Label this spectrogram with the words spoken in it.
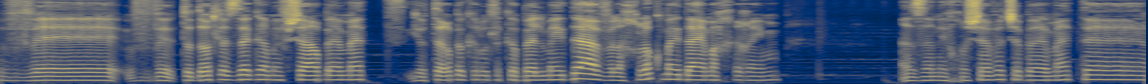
ו, ותודות לזה גם אפשר באמת יותר בקלות לקבל מידע ולחלוק מידע עם אחרים. אז אני חושבת שבאמת אה,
